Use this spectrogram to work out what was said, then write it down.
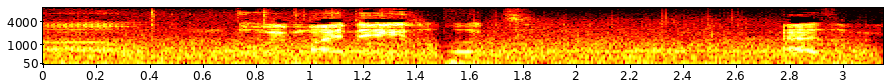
Um, the way my day looked as of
